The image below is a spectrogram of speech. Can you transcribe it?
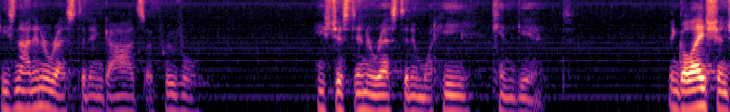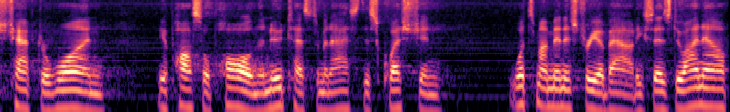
he's not interested in God's approval. He's just interested in what he can get. In Galatians chapter 1, the Apostle Paul in the New Testament asked this question What's my ministry about? He says, Do I now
